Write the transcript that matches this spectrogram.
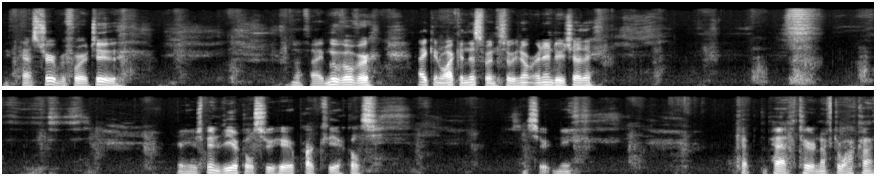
We passed her before too. If I move over, I can walk in this one so we don't run into each other. There's been vehicles through here, parked vehicles. Certainly kept the path clear enough to walk on.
